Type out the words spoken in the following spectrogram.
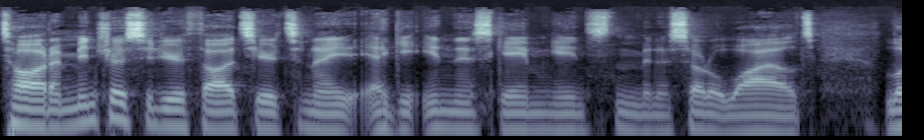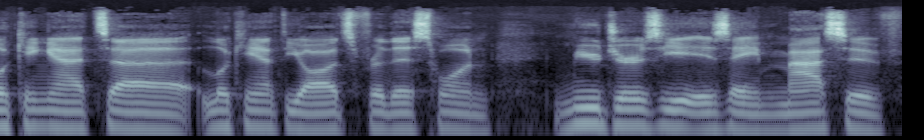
Todd, I'm interested in your thoughts here tonight in this game against the Minnesota Wilds. Looking at uh, looking at the odds for this one, New Jersey is a massive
